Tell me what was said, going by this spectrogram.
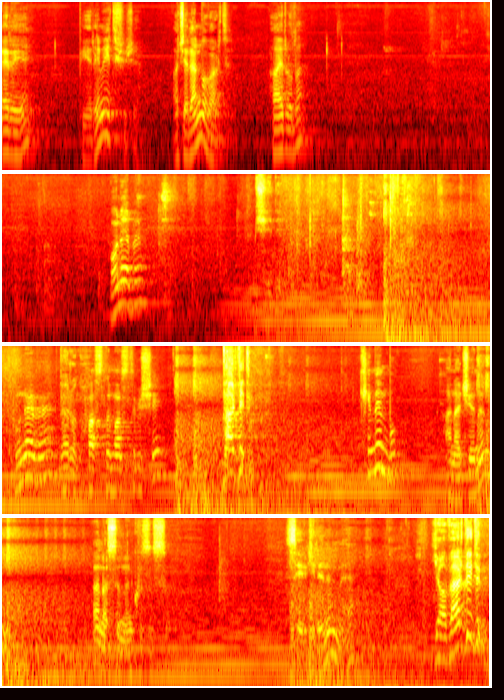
Nereye? Bir yere mi yetişeceksin? Acelen mi vardı? Hayrola? O ne be? Bir şey değil. Bu ne be? Ver onu. Paslı maslı bir şey. Ver dedim. Kimin bu? Anacığının mı? Anasının kuzusu. Sevgilinin mi? he? Ya ver dedim.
